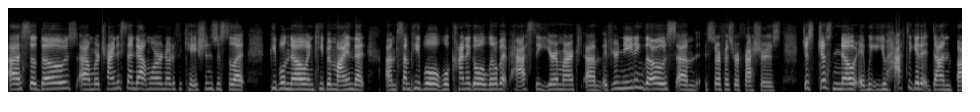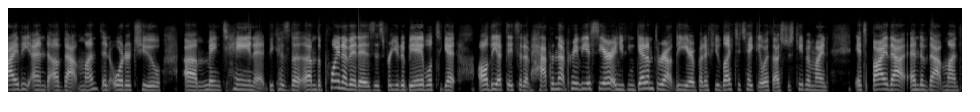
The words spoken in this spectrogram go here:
Uh, so those, we're trying to send out more notifications just to let people know and keep in mind that um, some people will kind of go a little bit past the year mark. Um, if you're needing those um, surface refreshers, just just note it, we, you have to get it done by the end of that month in order to um, maintain it. Because the um, the point of it is is for you to be able to get all the updates that have happened that previous year, and you can get them throughout the year. But if you'd like to take it with us, just keep in mind it's by that end of that month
